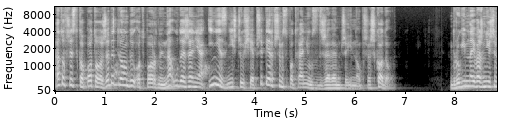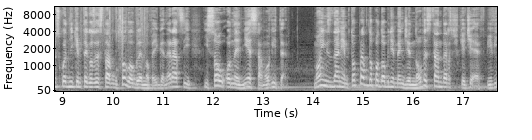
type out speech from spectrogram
A to wszystko po to, żeby dron był odporny na uderzenia i nie zniszczył się przy pierwszym spotkaniu z drzewem czy inną przeszkodą. Drugim najważniejszym składnikiem tego zestawu to gogle nowej generacji i są one niesamowite. Moim zdaniem to prawdopodobnie będzie nowy standard w świecie FPV.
